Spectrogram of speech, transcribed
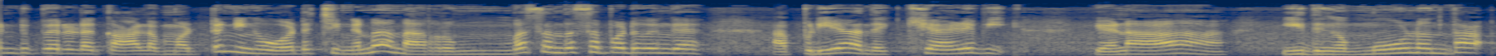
ரெண்டு பேரோட காலை மட்டும் நீங்கள் உடைச்சிங்கன்னா நான் ரொம்ப சந்தோஷப்படுவேங்க. அப்படியே அந்த கிழவி. ஏன்னா இதுங்க மூணும் தான்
